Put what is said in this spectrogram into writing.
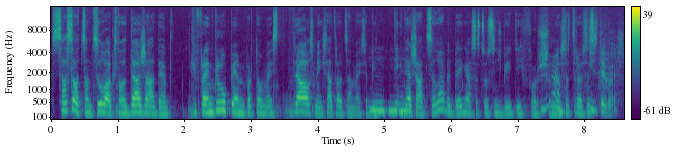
sasaucam cilvēkus no dažādiem friend grupiem, par to mēs drausmīgi satraucāmies. Bija mm -hmm. tik dažādi cilvēki, bet beigās tas tusiņš bija tik foršs. Es atceros, es, Izdevās.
